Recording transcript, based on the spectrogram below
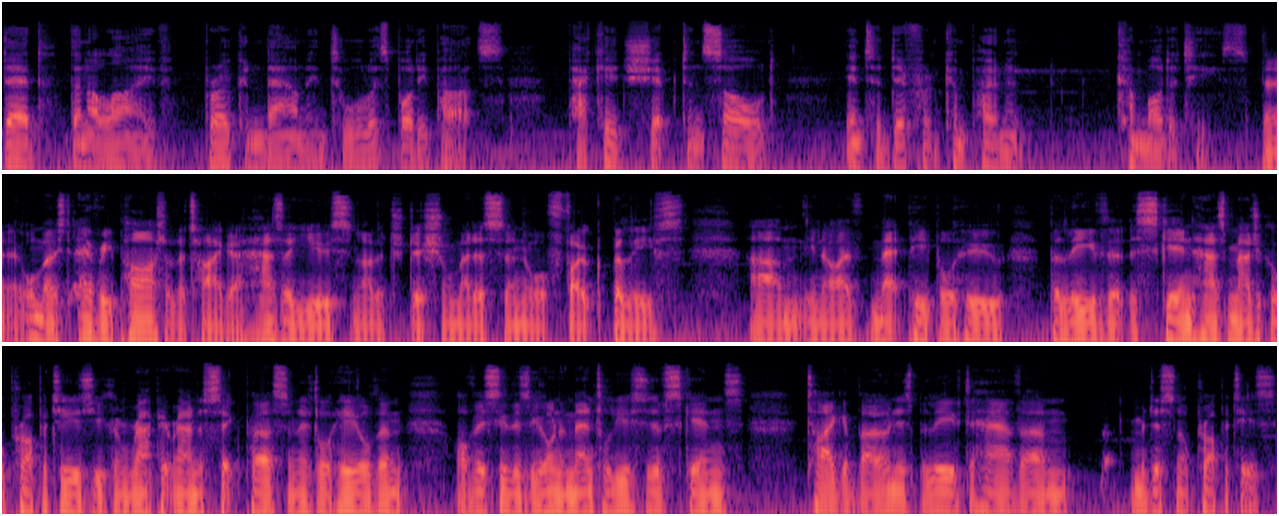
dead than alive, broken down into all its body parts, packaged, shipped, and sold into different component commodities. Uh, almost every part of the tiger has a use in either traditional medicine or folk beliefs. Um, you know, I've met people who believe that the skin has magical properties. You can wrap it around a sick person, it'll heal them. Obviously, there's the ornamental uses of skins. Tiger bone is believed to have um, medicinal properties.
